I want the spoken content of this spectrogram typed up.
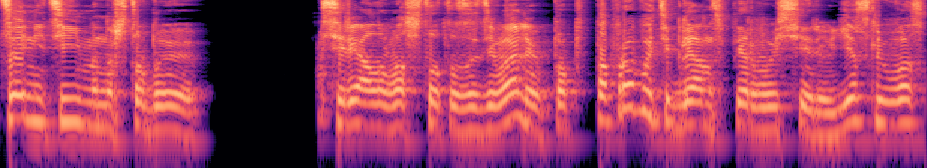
цените именно, чтобы сериалы вас что-то задевали, попробуйте глянуть первую серию. Если у вас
